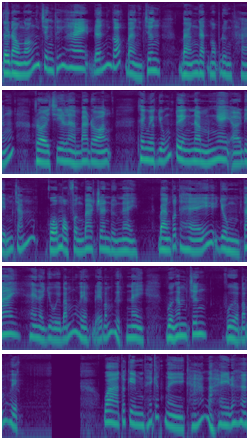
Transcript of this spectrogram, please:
Từ đầu ngón chân thứ hai đến gót bàn chân, bạn gạch một đường thẳng rồi chia làm ba đoạn. Thì Nguyệt Dũng Tuyền nằm ngay ở điểm chấm của một phần ba trên đường này. Bạn có thể dùng tay hay là dùi bấm huyệt để bấm huyệt này, vừa ngâm chân, vừa bấm huyệt. Wow, tôi Kim thấy cách này khá là hay đó ha.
